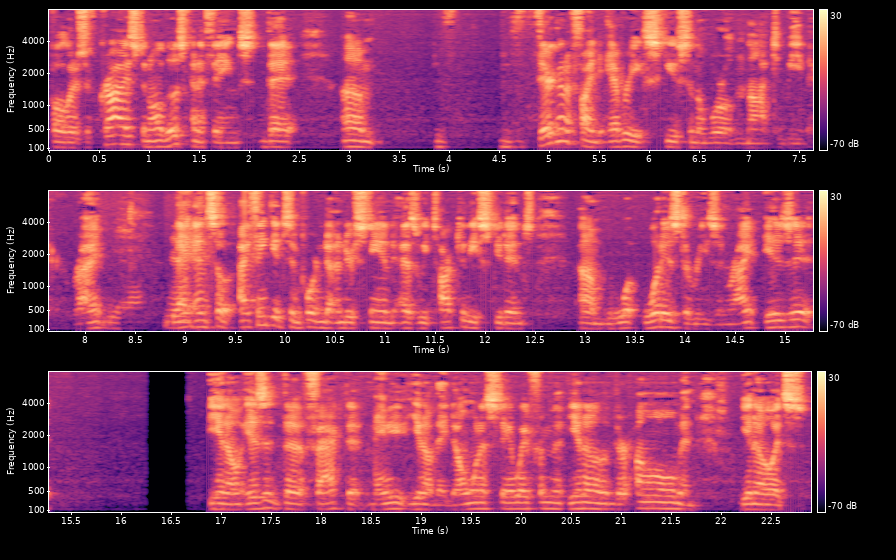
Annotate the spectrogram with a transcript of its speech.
followers of Christ and all those kind of things, that um, they're going to find every excuse in the world not to be there, right? Yeah. Yeah. And, and, so I think it's important to understand as we talk to these students, um, what what is the reason, right? Is it you know, is it the fact that maybe you know they don't want to stay away from the you know their home and you know it's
